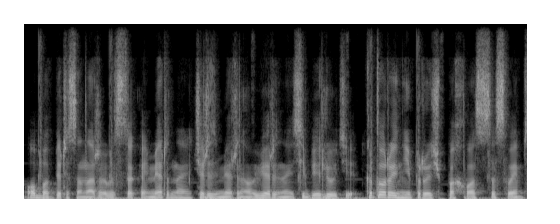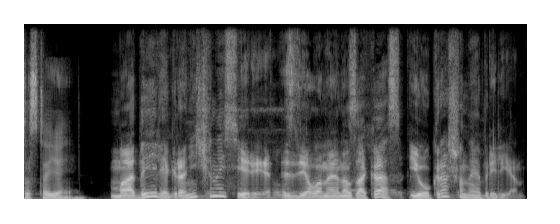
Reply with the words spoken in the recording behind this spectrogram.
Оба персонажа высокомерные, чрезмерно уверенные в себе люди, которые не прочь похвастаться своим состоянием. Модель ограниченной серии, сделанная на заказ и украшенная бриллиант.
